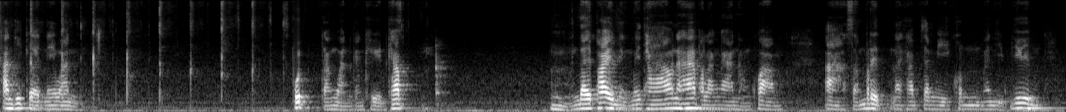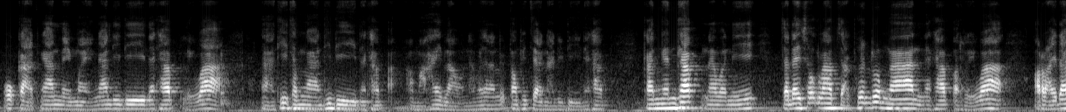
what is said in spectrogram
ท่านที่เกิดในวัน พุธกลางวันกลางคืนครับได้ไพ่หนึ่งไม้เท้านะฮะพลังงานของความอ่าสำเร็จนะครับ จะมีคนมาหยิบยื่น โอกาสงานใหม่ ๆ งานดีๆนะครับ หรือว่าที่ทำงานที่ดีนะครับ เอามาให้เรานะเพราะฉะนั้นต้องพิจารณาดีๆนะครับ การเงินครับในวันนี้จะได้โชคลาภจากเพื่อนร่วมงานนะครับ หรือว่ารายได้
